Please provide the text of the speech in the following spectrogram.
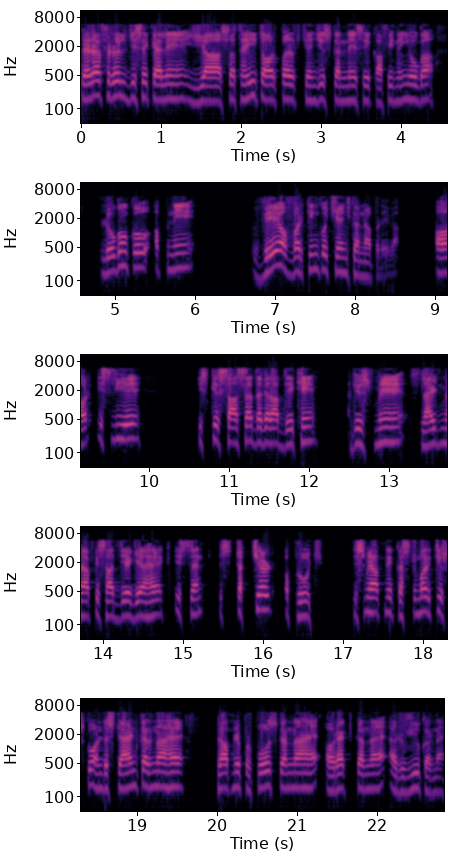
پیرافرل جسے کہہ لیں یا سطحی طور پر چینجز کرنے سے کافی نہیں ہوگا۔ لوگوں کو اپنے وے آف ورکنگ کو چینج کرنا پڑے گا۔ اور اس لیے اس کے ساتھ ساتھ اگر آپ دیکھیں جو اس میں سلائڈ میں آپ کے ساتھ دیا گیا ہے اٹس این اسٹرکچرڈ اپروچ جس میں آپ نے کسٹمر کی اس کو انڈرسٹینڈ کرنا ہے۔ پھر آپ نے پرپوز کرنا ہے اور ایکٹ کرنا ہے اور ریویو کرنا ہے۔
